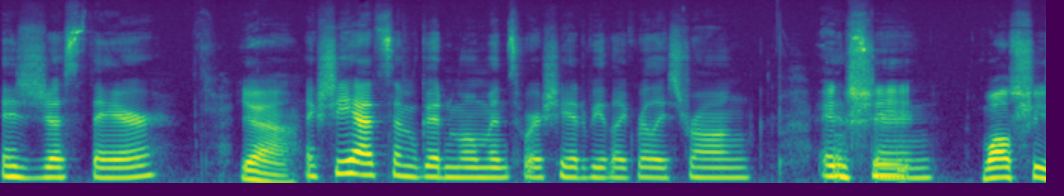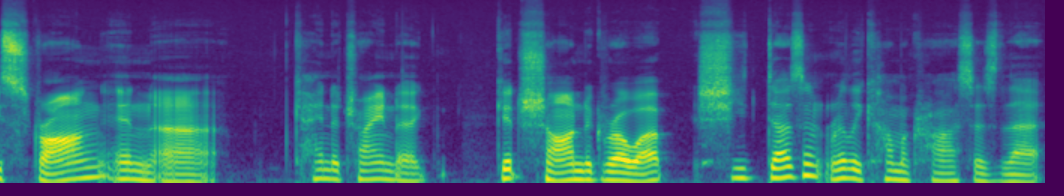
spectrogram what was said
is just there. Yeah. Like she had some good moments where she had to be like really strong And she stern. while she's strong and uh kind of trying to get Shaun to grow up, she doesn't really come across as that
